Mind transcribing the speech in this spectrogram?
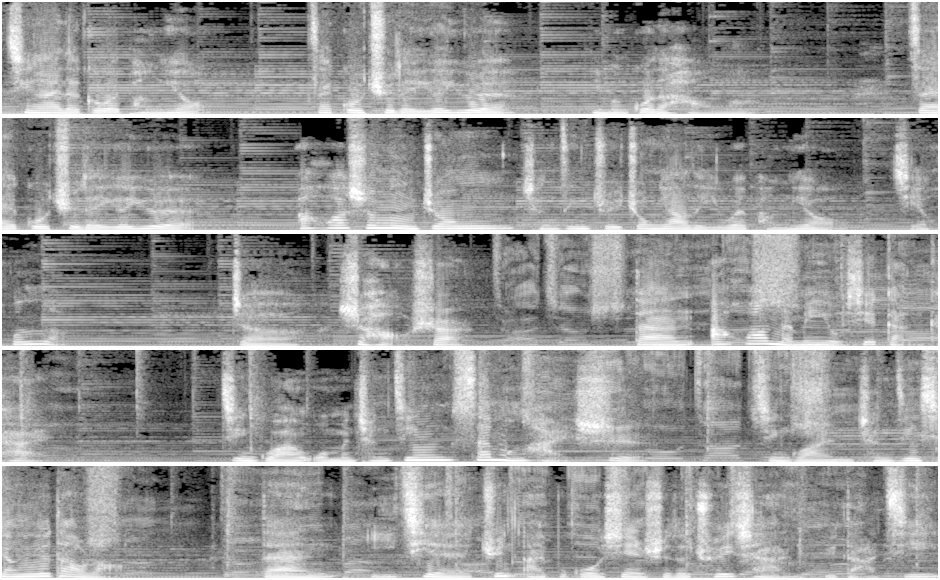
亲爱的各位朋友，在过去的一个月，你们过得好吗？在过去的一个月，阿花生命中曾经最重要的一位朋友结婚了，这是好事儿。但阿花难免有些感慨，尽管我们曾经山盟海誓，尽管曾经相约到老，但一切均挨不过现实的摧残与打击，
